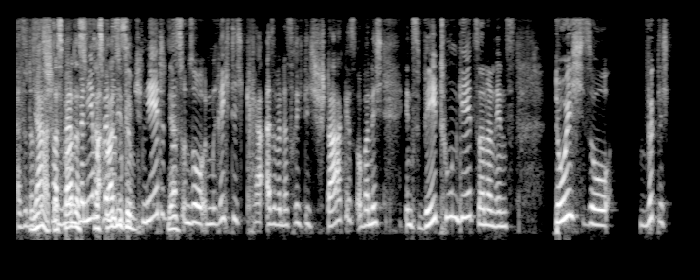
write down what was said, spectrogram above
Also das ja, ist schon, das wenn, das, wenn jemand, wenn du so geknetet ja. bist und so ein richtig, also wenn das richtig stark ist, aber nicht ins Wehtun geht, sondern ins durch so wirklich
